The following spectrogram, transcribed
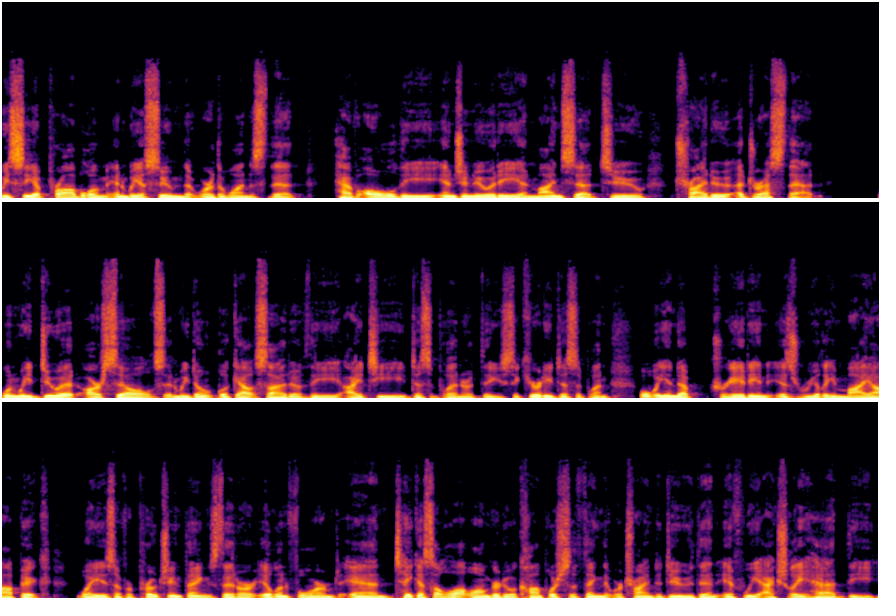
we see a problem and we assume that we're the ones that have all the ingenuity and mindset to try to address that when we do it ourselves and we don't look outside of the IT discipline or the security discipline, what we end up creating is really myopic ways of approaching things that are ill informed and take us a lot longer to accomplish the thing that we're trying to do than if we actually had the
